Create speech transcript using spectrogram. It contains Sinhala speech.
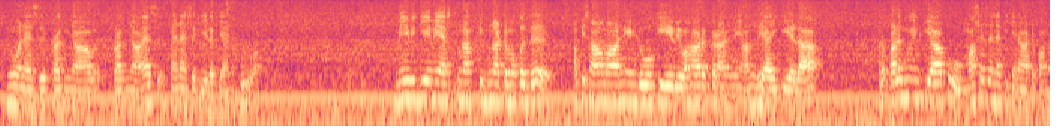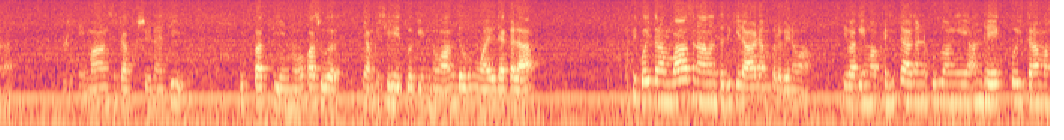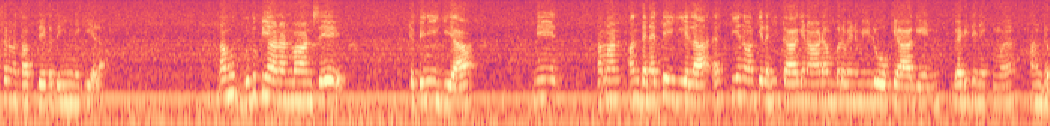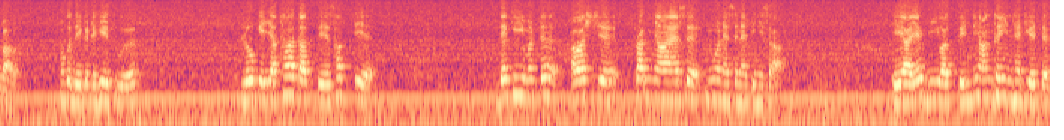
නුවණැස ප්‍රඥාව ප්‍රඥා ඇස පැනැස කියලා කියන්න පුළුවන්. මේ විදිහේ මේ ඇස් තුනක් තිබුණාට මොකද අපි සාමාන්‍යයෙන් ලෝකයේ ව්‍යවහාර කරන්නේ අන්ධයයි කියලා අර පළමුවෙන් කියාපු මසස නැති කෙනාට පමණයි. මේ මාංශ චක්ෂු නැති උත්පත්තියෙන් හෝ පසුව යම්කිසි හේතුවකින් හෝ අන්ධ වුණු අය දැකලා අපි කොයිතරම් වාසනාවන්තද කියලා ආඩම්බර වෙනවා. ඒ වගේම අපිට හිතා ගන්න පුළුවන් මේ අන්ධයෙක් කොයිතරම් අසරණ තත්වයකද ඉන්නේ කියලා. නමුත් බුදු පියාණන් වහන්සේ තෙපෙනී ගියා මේ Taman අන්ධ නැtei කියලා ඇස් තියනවා කියලා හිතාගෙන ආඩම්බර වෙන මේ ලෝකයාගෙන් වැඩි දෙනෙක්ම අන්ධ බව. මොකද ඒකට හේතුව ලෝකේ යථා තත්ත්වයේ සත්‍යය දැකීමට අවශ්‍ය ප්‍රඥා ඇස නුවණැස නැති නිසා. ඒ අය ජීවත් වෙන්නේ අන්ධයින් හැටියට.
